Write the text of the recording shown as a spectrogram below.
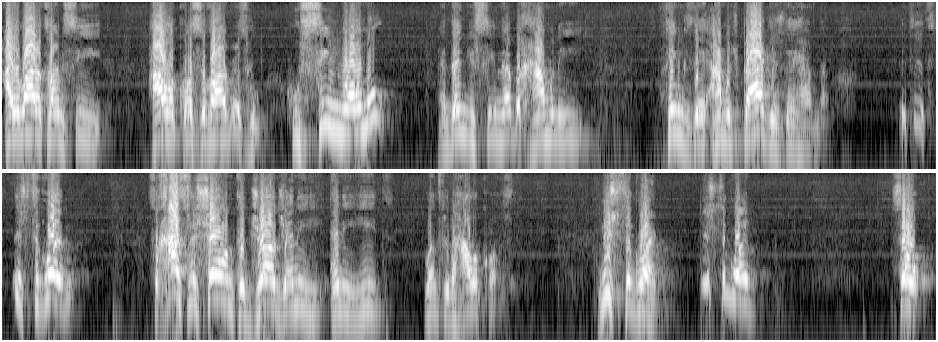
I a lot of times see Holocaust survivors who, who seem normal, and then you see Nebuch how many things they, how much baggage they have Nebuch. It's, it's, it's to go. So Chas v'sholem to judge any, any Yid went through the Holocaust. Nish to go. Nish to go. So,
